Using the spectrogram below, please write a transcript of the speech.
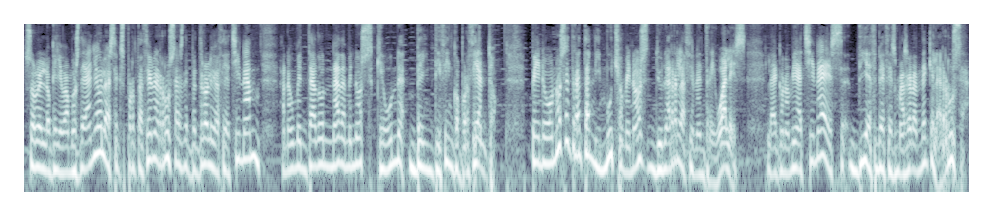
Solo en lo que llevamos de año, las exportaciones rusas de petróleo hacia China han aumentado nada menos que un 25%. Pero no se trata ni mucho menos de una relación entre iguales. La economía china es 10 veces más grande que la rusa.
